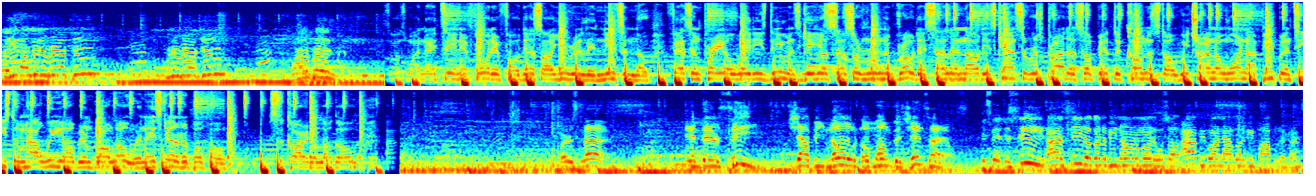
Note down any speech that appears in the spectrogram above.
So you know we the real Jews? We the real Jews? All praise. Psalms 119 and 44, that's all you really need to know. Fast and pray away these demons, give yourself some room to grow. They selling all these cancerous products up at the corner store. We trying to warn our people and teach them how we all been brought low and ain't scared of the popo. Sicarii the logo. Verse 9. And their seed shall be known among the Gentiles. He said the seed, our seed are going to be known among them. So our people are now going to be popular, man.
